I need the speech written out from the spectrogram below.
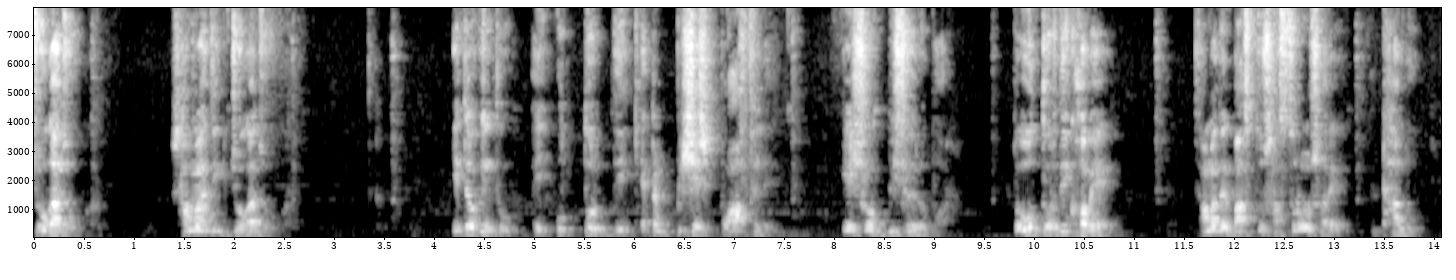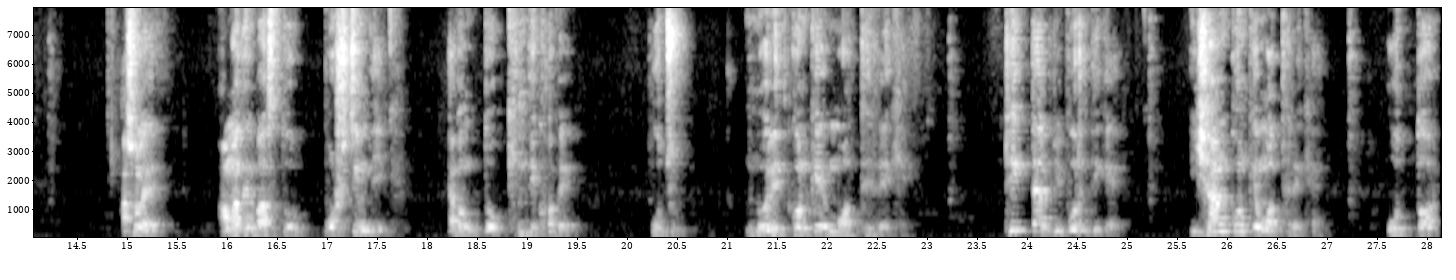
যোগাযোগ, সামাজিক যোগাযোগ, এটাও কিন্তু এই উত্তর দিক একটা বিশেষ প্রভাব ফেলে এইসব বিষয়ের উপর। তো উত্তর দিক হবে আমাদের বাস্তুশাস্ত্র অনুসারে ঢালু। আসলে আমাদের বাস্তু পশ্চিম দিক এবং দক্ষিণ দিক হবে উঁচু নৈরিতকোণকে মধ্যে রেখে। ঠিক তার বিপরীত দিকে ঈশান কোণকে মধ্যে রেখে উত্তর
